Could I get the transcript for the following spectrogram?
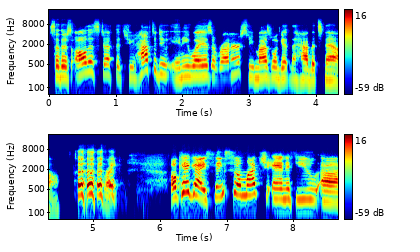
So there's all this stuff that you have to do anyway as a runner. So you might as well get in the habits now. right. Okay, guys, thanks so much. And if you uh,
